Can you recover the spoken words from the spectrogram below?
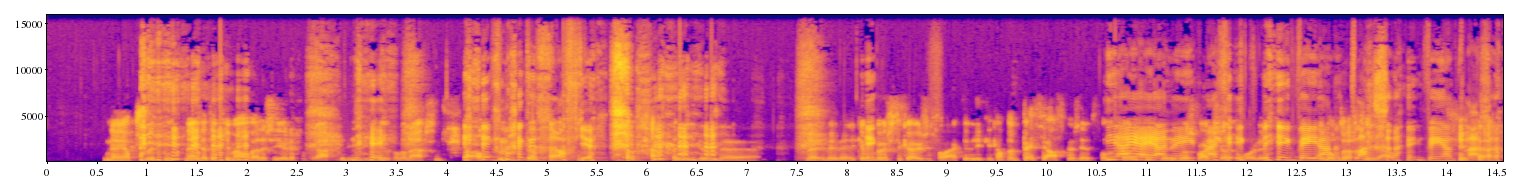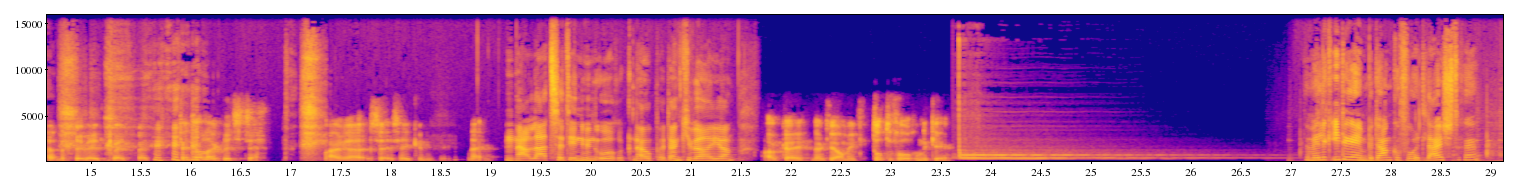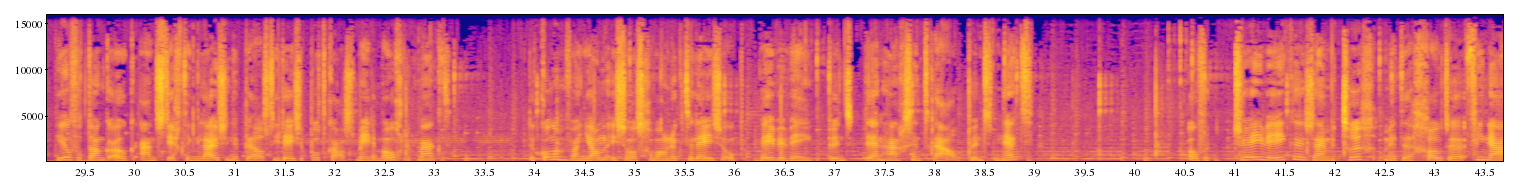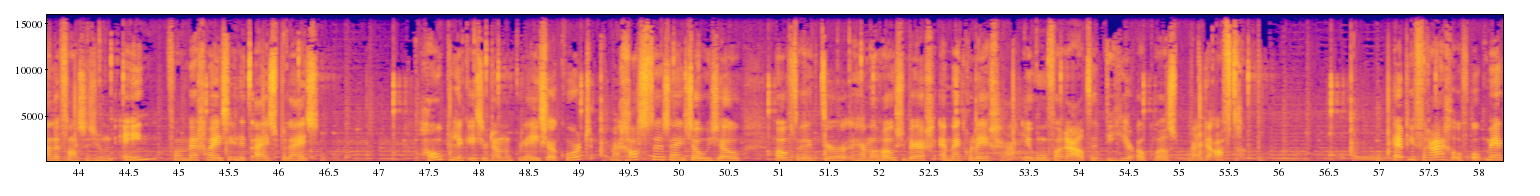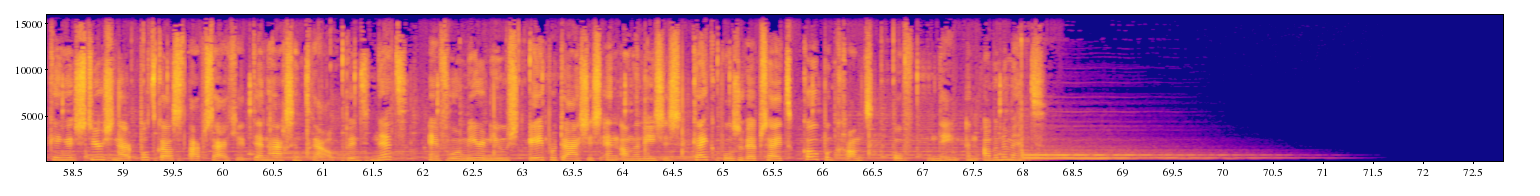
Nee, absoluut niet. Nee, dat heb je me al wel eens eerder gevraagd in de interview Nee. van de Centraal. Ik maak een Dat gaat- grapje. Dat gaan we niet doen. eh. Nee, nee, nee. Ik heb een bewuste keuze gemaakt. Ik, had mijn petje afgezet van de Ja, ja, politiek ja. en ik Nee, was watcher geworden. ik, ik ben je in aan het plagen. Ik ben je aan het plagen. Ja, weet ik, weet ik, weet ik. Vind het wel leuk dat je het zegt. Maar eh, zeker niet. Nee. Nou, laat ze het in hun oren knopen. Dankjewel, Jan. Oké, dankjewel Mick. Tot de volgende keer. Dan wil ik iedereen bedanken voor het luisteren. Heel veel dank ook aan Stichting Luizende Pels die deze podcast mede mogelijk maakt. De column van Jan is zoals gewoonlijk te lezen op www.denhaagcentraal.net. Over twee weken zijn we terug met de grote finale van seizoen 1 van Wegwezen in het IJspaleis. Hopelijk is er dan een collegeakkoord, maar gasten zijn sowieso hoofdredacteur Herman Rozenberg en mijn collega Jeroen van Raalte, die hier ook wel eens bij de aftrap. Heb je vragen of opmerkingen? Stuur ze naar podcastapenstaartje denhaagcentraal.net. En voor meer nieuws, reportages en analyses, kijk op onze website, koop een krant of neem een abonnement.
